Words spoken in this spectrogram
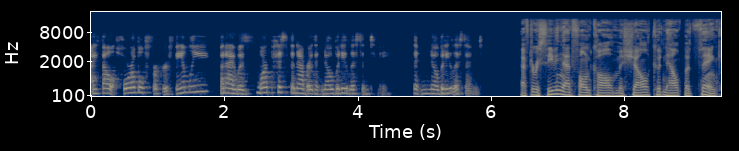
I felt horrible for her family, but I was more pissed than ever that nobody listened to me, that nobody listened. After receiving that phone call, Michelle couldn't help but think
